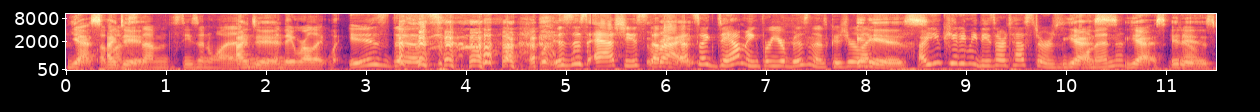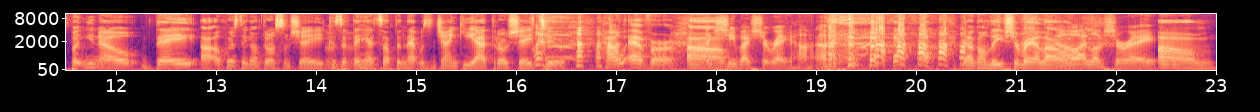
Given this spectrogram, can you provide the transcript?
Yes, I did. Them season one. I did. and they were all like, "What is this? what is this ashy stuff?" Like, Right. that's like damning for your business because you're It like, is. Are you kidding me? These are testers, Yes, woman. Yes, it You is. But you know, they uh, of course they're gonna throw some shade because if they had something that was janky, I'd throw shade too. However, um, Like she by Sheree, huh? y'all gonna leave Sheree alone. oh, I love Sheree. Um,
